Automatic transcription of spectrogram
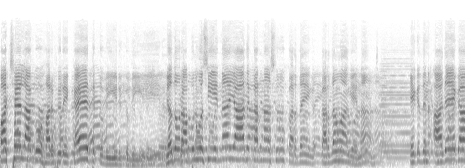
ਪਾਛੈ ਲਾਗੋ ਹਰ ਫਿਰੇ ਕਹਿਤ ਕਬੀਰ ਕਬੀਰ। ਜਦੋਂ ਰੱਬ ਨੂੰ ਅਸੀਂ ਇੰਨਾ ਯਾਦ ਕਰਨਾ ਸ਼ੁਰੂ ਕਰ ਦੇਂਗੇ ਕਰ ਦਵਾਂਗੇ ਨਾ ਇੱਕ ਦਿਨ ਆ ਜਾਏਗਾ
